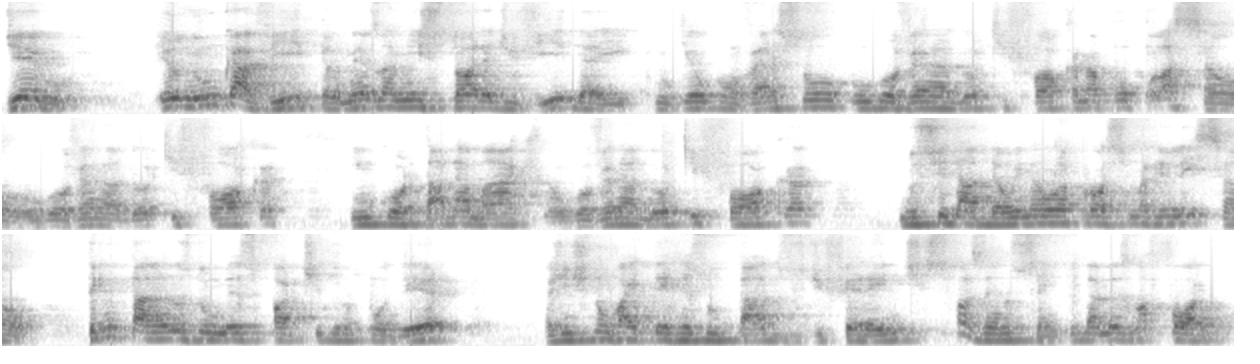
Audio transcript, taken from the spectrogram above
Diego, eu nunca vi, pelo menos na minha história de vida e com quem eu converso, um governador que foca na população, um governador que foca em cortar da máquina, um governador que foca no cidadão e não na próxima reeleição. 30 anos do mesmo partido no poder, a gente não vai ter resultados diferentes fazendo sempre da mesma forma.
